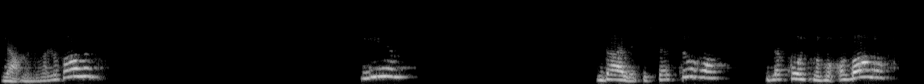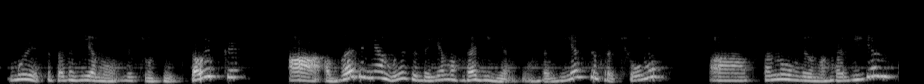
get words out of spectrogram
плями малювали. І далі після цього для кожного овалу ми задаємо відсутність калибки, а обведення ми задаємо градієнтом. Градієнти, причому встановлюємо градієнт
